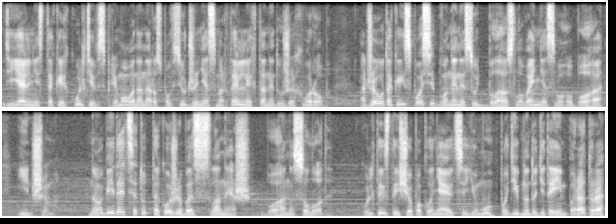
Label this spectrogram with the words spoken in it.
Діяльність таких культів спрямована на розповсюдження смертельних та недужих хвороб, адже у такий спосіб вони несуть благословення свого Бога іншим. Не обійдеться тут також і без сланеш, Бога насолод. Культисти, що поклоняються йому, подібно до дітей імператора,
